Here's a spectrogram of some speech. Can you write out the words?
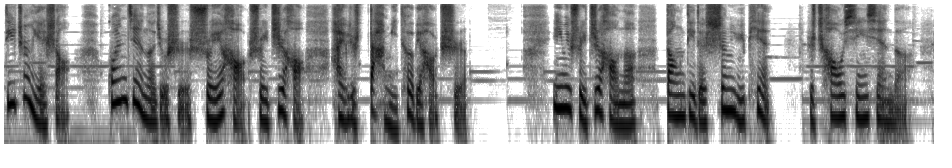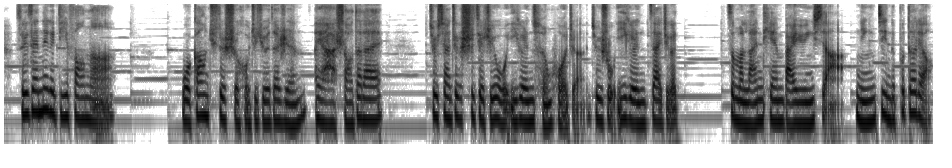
地震也少。关键呢就是水好，水质好，还有就是大米特别好吃。因为水质好呢，当地的生鱼片是超新鲜的，所以在那个地方呢。我刚去的时候就觉得人，哎呀，少得来，就像这个世界只有我一个人存活着，就是我一个人在这个这么蓝天白云下，宁静的不得了。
